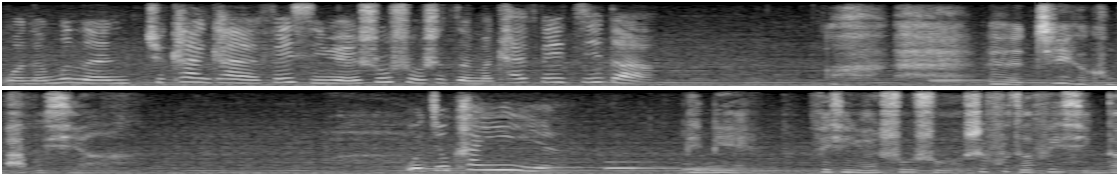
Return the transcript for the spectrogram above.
我能不能去看看飞行员叔叔是怎么开飞机的？这个恐怕不行。我就看一眼。琳琳，飞行员叔叔是负责飞行的，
